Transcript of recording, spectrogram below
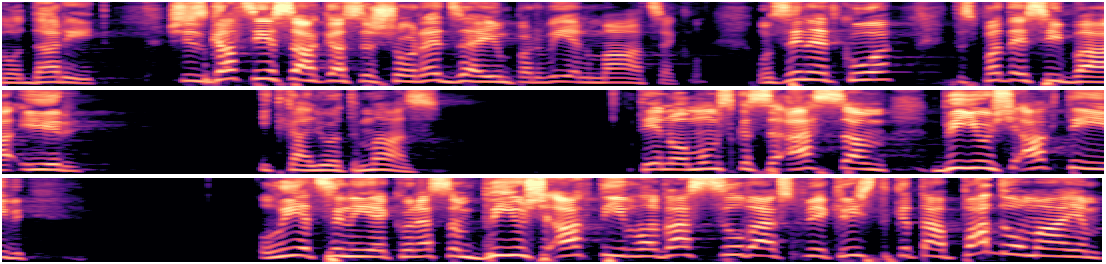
to darīt. Šis gads iesākās ar šo redzējumu par vienu mācekli. Un ziniet, ko? Tas patiesībā ir ļoti maz. Tie no mums, kas esam bijuši aktīvi, liecinieki un esam bijuši aktīvi, lai vestu cilvēkus pie Krista, ka tā padomājam,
